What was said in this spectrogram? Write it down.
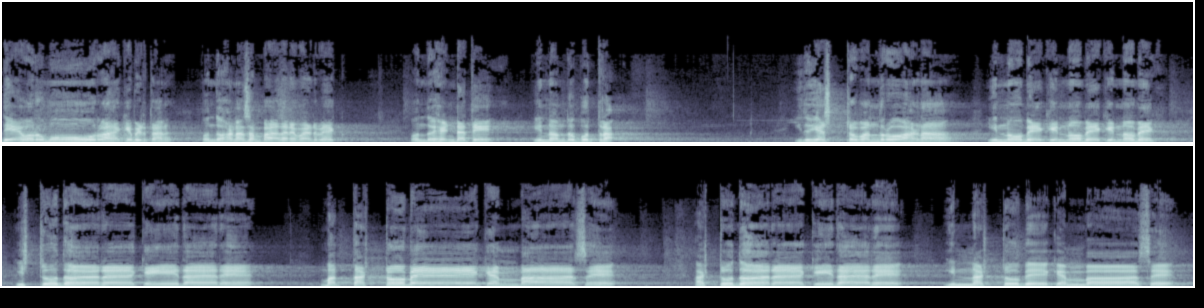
ದೇವರು ಮೂರು ಹಾಕಿ ಬಿಡ್ತಾನೆ. ಒಂದು ಹಣ ಸಂಪಾದನೆ ಮಾಡಬೇಕು, ಒಂದು ಹೆಂಡತಿ, ಇನ್ನೊಂದು ಪುತ್ರ. ಇದು ಎಷ್ಟು ಬಂದರೂ ಹಣ, ಇನ್ನೂ ಬೇಕು ಇನ್ನೂ ಬೇಕು ಇನ್ನೂ ಬೇಕು. ಇಷ್ಟು ಕೇದರೆ ಮತ್ತಷ್ಟು ಬೇಕೆಂಬಾಸೆ ಅಷ್ಟು ದೊರಕಿದರೆ ಇನ್ನಷ್ಟು ಬೇಕೆಂಬಾಸೆ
